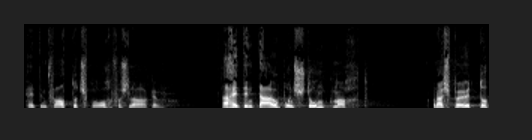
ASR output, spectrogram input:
hat dem Vater die Sprache verschlagen. Er hat ihn taub und stumm gemacht. Und auch später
